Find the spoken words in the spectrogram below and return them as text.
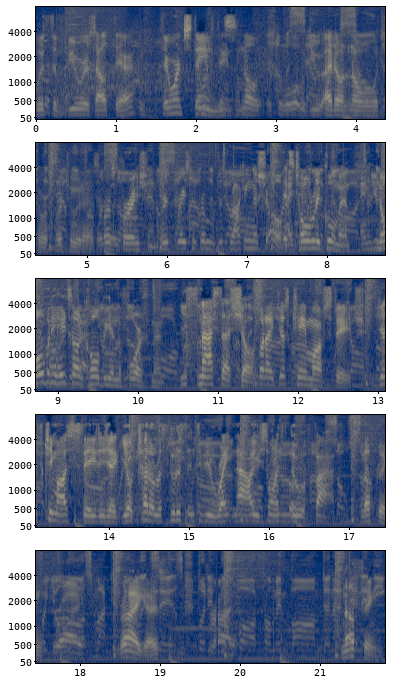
with the viewers out there. They weren't stains. No, so what would you? I don't know what to refer to it as. Perspiration. Perspiration from just rocking a show. It's totally cool, man. Nobody hates on Colby in the fourth, man. You smashed that show. But I just came off stage. You just came off stage and you're like, "Yo, Cheto, let's do this interview right now." You just wanted to do it fast. Nothing. Right, guys. Nothing.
